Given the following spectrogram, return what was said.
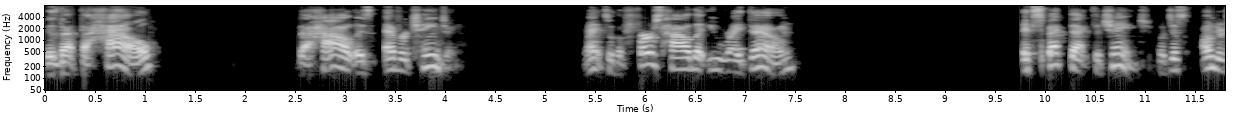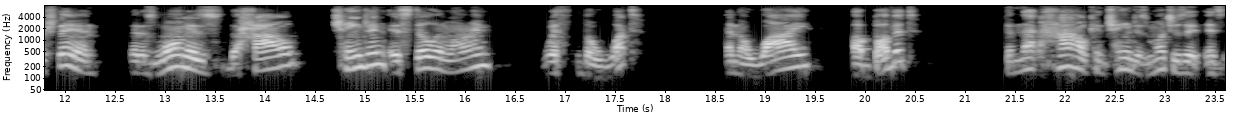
is that the how the how is ever changing right? So the first how that you write down expect that to change but just understand that as long as the how changing is still in line with the what and the why above it then that how can change as much as it as,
